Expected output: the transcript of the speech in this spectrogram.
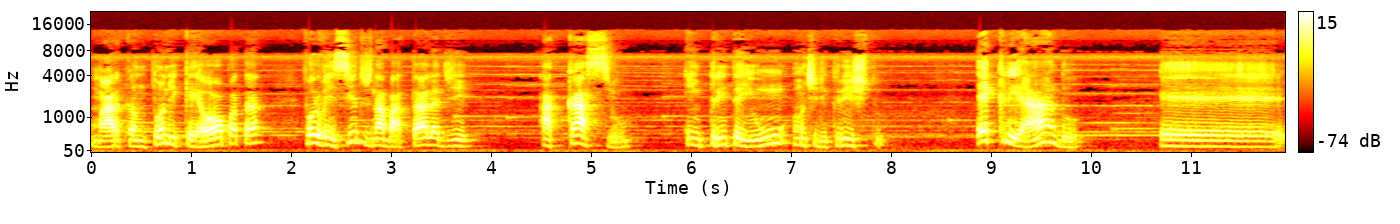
Marco Antônio e Cleópatra foram vencidos na Batalha de Acácio em 31 a.C. É criado é,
